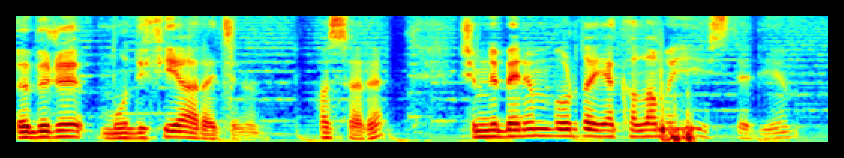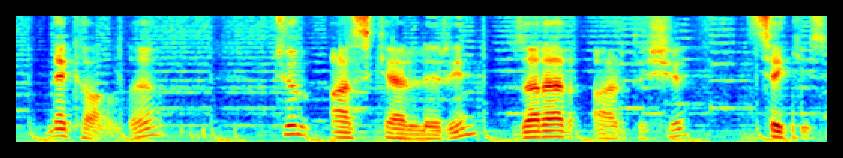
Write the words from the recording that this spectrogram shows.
öbürü modifiye aracının hasarı. Şimdi benim burada yakalamayı istediğim ne kaldı? Tüm askerlerin zarar artışı 8.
